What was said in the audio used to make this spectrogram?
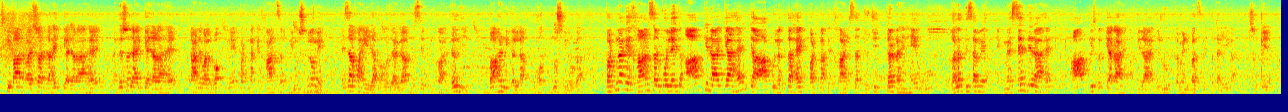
इसके बाद फैसला ज़ाहिर किया जा रहा है, अंदेशा ज़ाहिर किया जा रहा है कि आने वाले वक्त में पटना के खान सब की मुश्किलों में इजाफा ही इजाफा हो जाएगा, जिससे उनका जल्द ही बाहर निकलना बहुत मुश्किल होगा। पटना के खान सर को लेकर आपकी राय क्या है? क्या आपको लगता है कि पटना के खान सर जो चीज़ कर रहे हैं, वो गलत दिशा में एक मैसेज दे रहा है? आपकी इस पर क्या राय है? अपनी राय ज़रूर कमेंट बॉक्स में बताइएगा। शुक्रिया।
